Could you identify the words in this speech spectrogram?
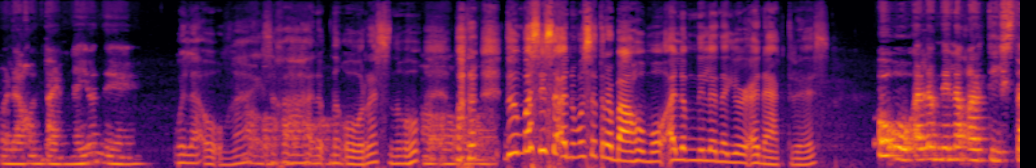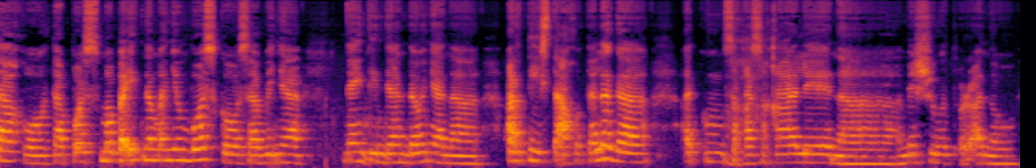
wala akong time ngayon eh. Wala, oo nga. Eh, sa Oo. kahanap ng oras, no? Oo. Doon ba sa ano mo sa trabaho mo, alam nila na you're an actress? Oo, alam nilang artista ako. Tapos mabait naman yung boss ko. Sabi niya, naintindihan daw niya na artista ako talaga. At kung sakasakali na may shoot or ano,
